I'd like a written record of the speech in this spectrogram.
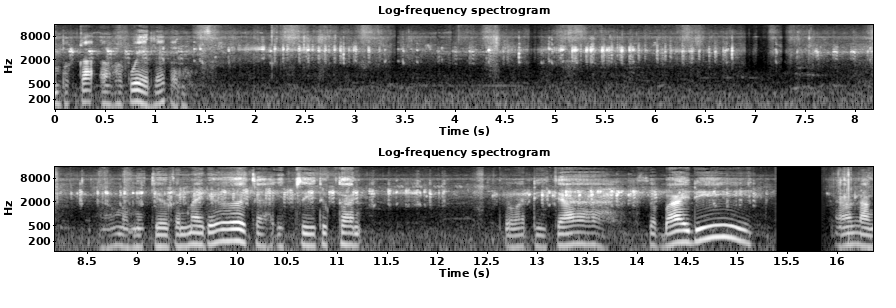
ำผักกะเอาผักเวทได้ปะนี่เอา มันมาเจอกันไหมเด้อจ้าเอฟซีทุกท่าน สวัสดีจ้า สบายดีเอาหลัง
